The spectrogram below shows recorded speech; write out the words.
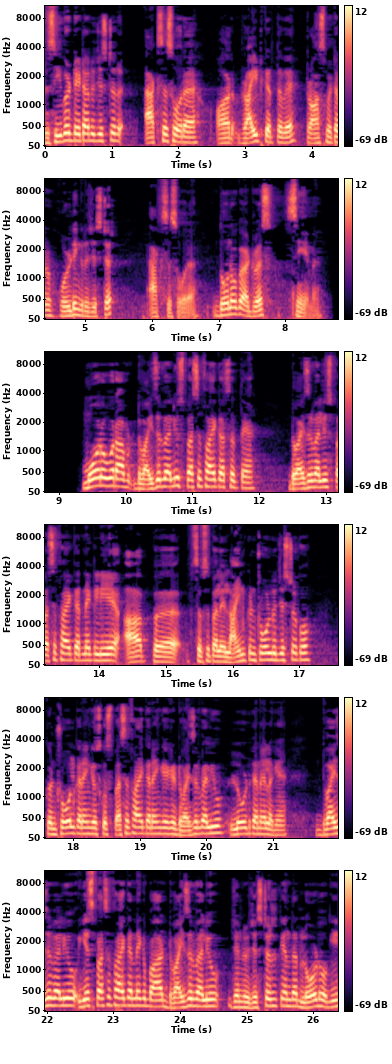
ریسیور ڈیٹا رجسٹر ایکسس ہو رہا ہے اور رائٹ کرتے ہوئے ٹرانسمیٹر ہولڈنگ رجسٹر ایکسس ہو رہا ہے۔ دونوں کا ایڈریس سیم ہے۔ مور اوور آپ ڈیوائزر ویلو اسپیسیفائی کر سکتے ہیں۔ ڈیوائزر ویلو اسپیسیفائی کرنے کے لیے آپ سب سے پہلے لائن کنٹرول رجسٹر کو کنٹرول کریں گے، اس کو اسپیسیفائی کریں گے کہ ڈیوائزر ویلو لوڈ کرنے لگے ڈیوائزر ویلو یہ اسپیسیفائی کرنے کے بعد ڈیوائزر ویلو جن رجسٹر کے اندر لوڈ ہوگی،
